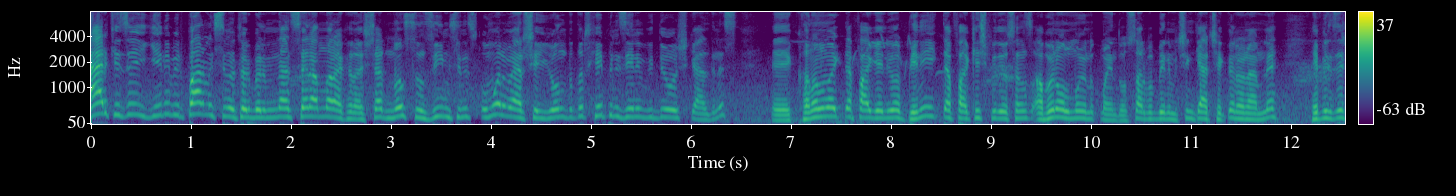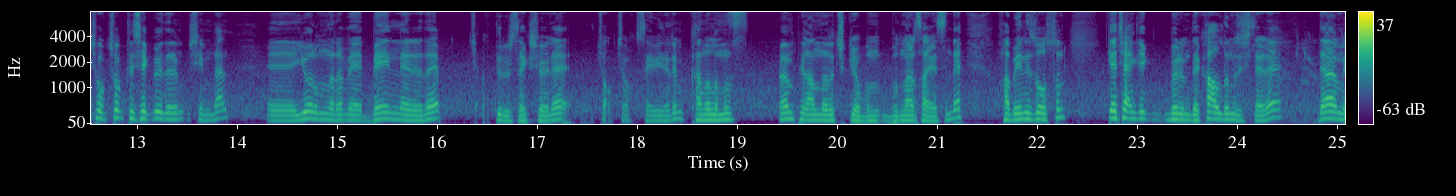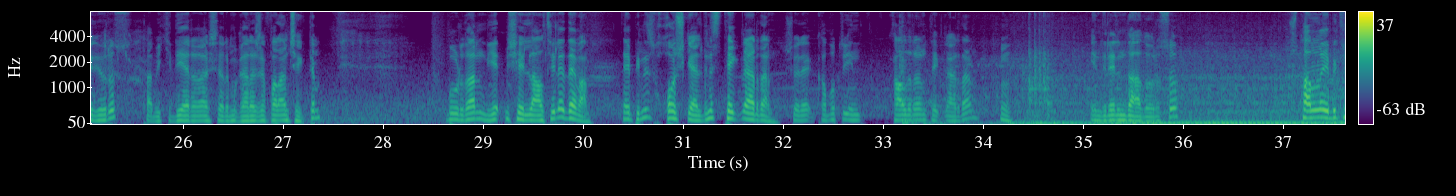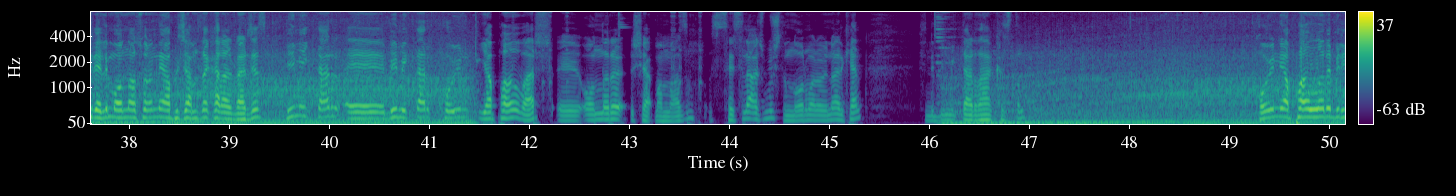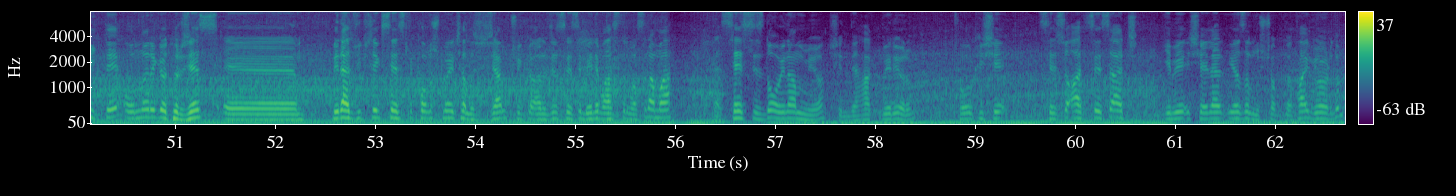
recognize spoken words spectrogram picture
Herkese yeni bir Parmak Simülatör bölümünden selamlar arkadaşlar. Nasılsınız, iyi misiniz? Umarım her şey yolundadır. Hepiniz yeni bir videoya hoş geldiniz. Ee, kanalıma ilk defa geliyor. Beni ilk defa keşfediyorsanız abone olmayı unutmayın dostlar. Bu benim için gerçekten önemli. Hepinize çok çok teşekkür ederim şimdiden. Ee, yorumlara ve beğenilere de çok dürürsek şöyle çok çok sevinirim. Kanalımız ön planları çıkıyor bun- bunlar sayesinde. Haberiniz olsun. Geçenki bölümde kaldığımız işlere devam ediyoruz. Tabii ki diğer araçlarımı garaja falan çektim. Buradan 7056 ile devam. Hepiniz hoş geldiniz tekrardan. Şöyle kaputu kaldıralım tekrardan. Hı. İndirelim daha doğrusu. Şu tarlayı bitirelim. Ondan sonra ne yapacağımıza karar vereceğiz. Bir miktar e, bir miktar koyun yapağı var. E, onları şey yapmam lazım. Sesini açmıştım normal oynarken. Şimdi bir miktar daha kıstım. Koyun yapağları birikti. Onları götüreceğiz. E, biraz yüksek sesli konuşmaya çalışacağım. Çünkü aracın sesi beni bastırmasın ama ya sessiz de oynanmıyor. Şimdi hak veriyorum. Çoğu kişi sesi aç sesi aç gibi şeyler yazılmış çok defa gördüm.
